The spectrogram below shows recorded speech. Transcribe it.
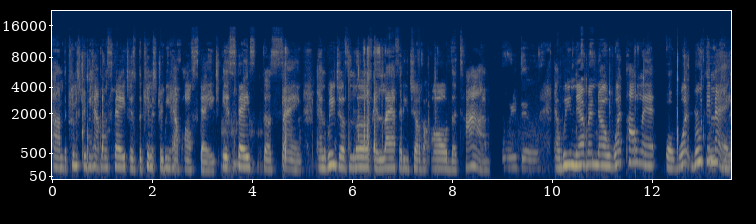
um, the chemistry we have on stage is the chemistry we have off stage it stays the same and we just love and laugh at each other all the time We do. and we never know what paulette or what ruthie may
